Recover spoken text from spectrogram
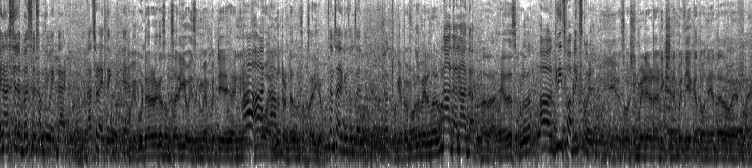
in a syllabus or something like that that's what I think okay കൂട്ടുകാരോടൊക്കെ സംസാരിക്കുമോ ഈ സിനിമയെ പറ്റി എങ്ങനെ ആ, ആ, സിനിമ വരുന്നുണ്ട് സംസാരിക്കുമോ സംസാരിക്കും സംസാരിക്കും. ഓക്കെ അപ്പോൾ മോളുടെ പേര് എന്താണ് നാദ നാദ നാദ ഏത് school Greece public school okay social മീഡിയയുടെ അഡിക്ഷനെ പറ്റിയൊക്കെ തോന്നി. എന്താ തോന്നിയിട്ടുള്ളത്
